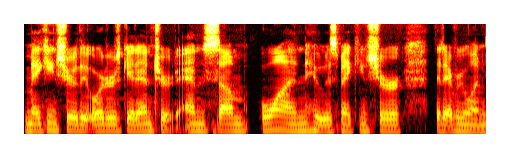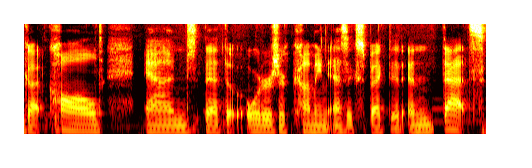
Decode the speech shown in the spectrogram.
making sure the orders get entered and someone who is making sure that everyone got called and that the orders are coming as expected. And that's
